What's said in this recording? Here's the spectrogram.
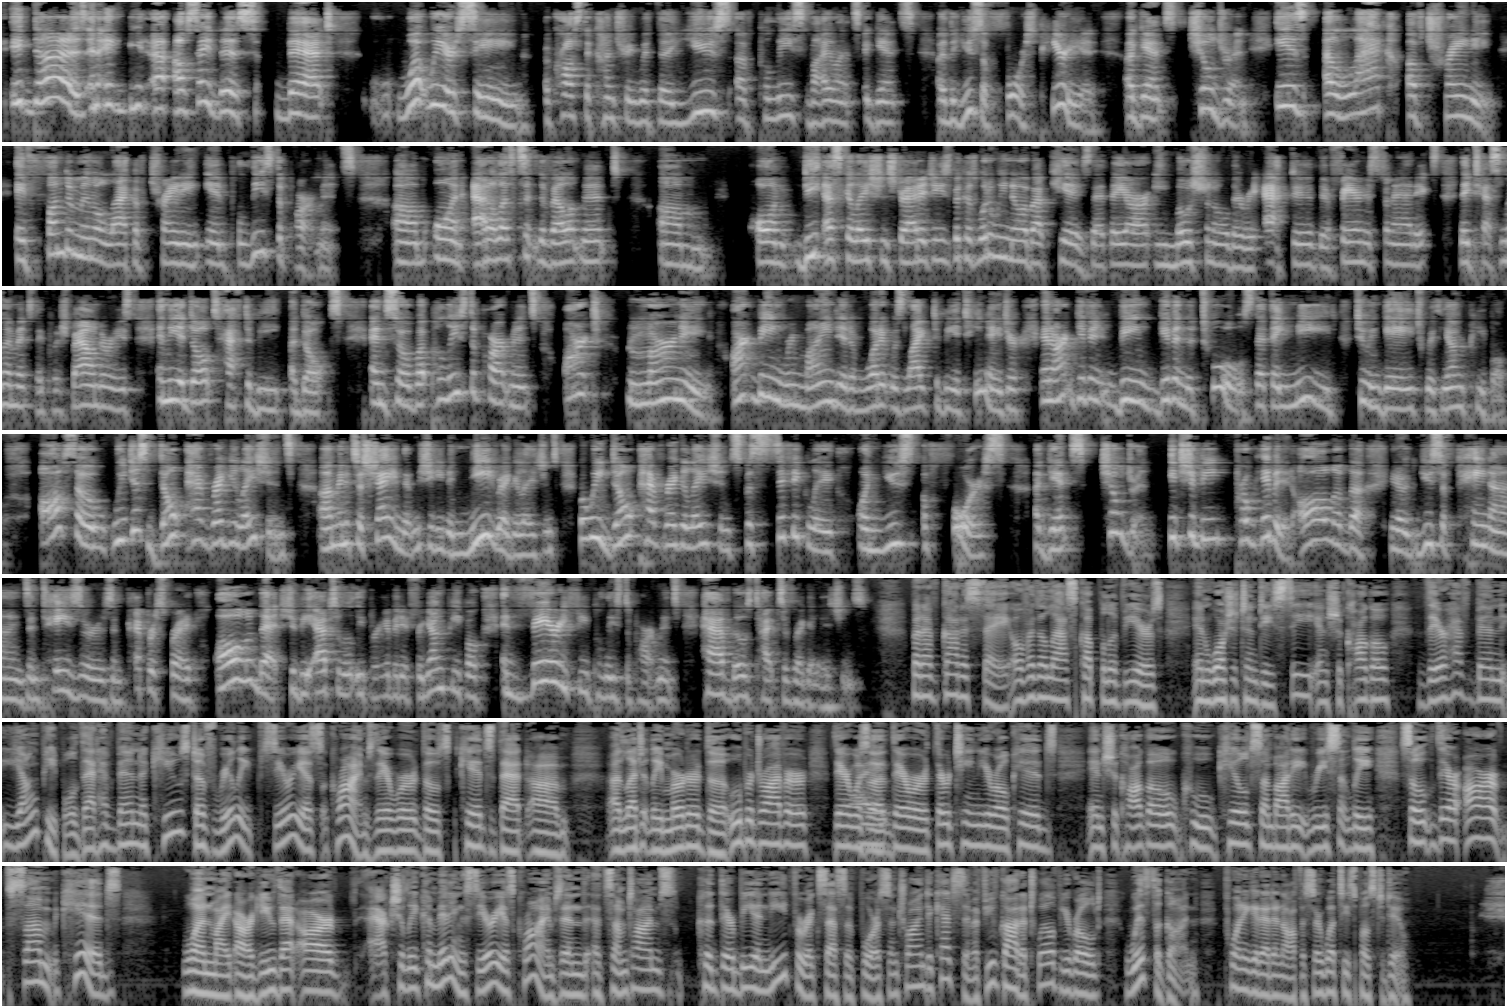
It does. And, and I'll say this that what we are seeing across the country with the use of police violence against, or the use of force, period, against children is a lack of training a fundamental lack of training in police departments um, on adolescent development, um, on de escalation strategies. Because what do we know about kids? That they are emotional, they're reactive, they're fairness fanatics, they test limits, they push boundaries, and the adults have to be adults. And so, but police departments aren't learning, aren't being reminded of what it was like to be a teenager, and aren't given being given the tools that they need to engage with young people. Also, we just don't have regulations, um, and it's a shame that we should even need regulations, but we don't have regulations specifically on use of force against children. It should be prohibited. All of the, you know, use of canines and tasers and pepper spray, all of that should be absolutely prohibited for young people. And very few police departments have those types of regulations. But I've got to say, over the last couple of years in Washington, D.C., in Chicago, there have been young people that have been accused of really serious crimes. There were those kids that um, allegedly murdered the Uber driver. There was right. a there were 13 year old kids in Chicago who killed somebody recently. So there are some kids one might argue, that are actually committing serious crimes. And sometimes could there be a need for excessive force in trying to catch them? If you've got a 12 year old with a gun pointing it at an officer, what's he supposed to do?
